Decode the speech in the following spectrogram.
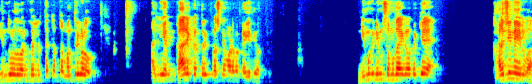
ಹಿಂದುಳಿದ ವರ್ಗದಲ್ಲಿರ್ತಕ್ಕಂತ ಮಂತ್ರಿಗಳು ಅಲ್ಲಿಯ ಕಾರ್ಯಕರ್ತರಿಗೆ ಪ್ರಶ್ನೆ ಮಾಡ್ಬೇಕಾಗಿದೆ ಇವತ್ತು. ನಿಮಗೆ ನಿಮ್ ಸಮುದಾಯಗಳ ಬಗ್ಗೆ ಕಾಳಜಿನೇ ಇಲ್ವಾ?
